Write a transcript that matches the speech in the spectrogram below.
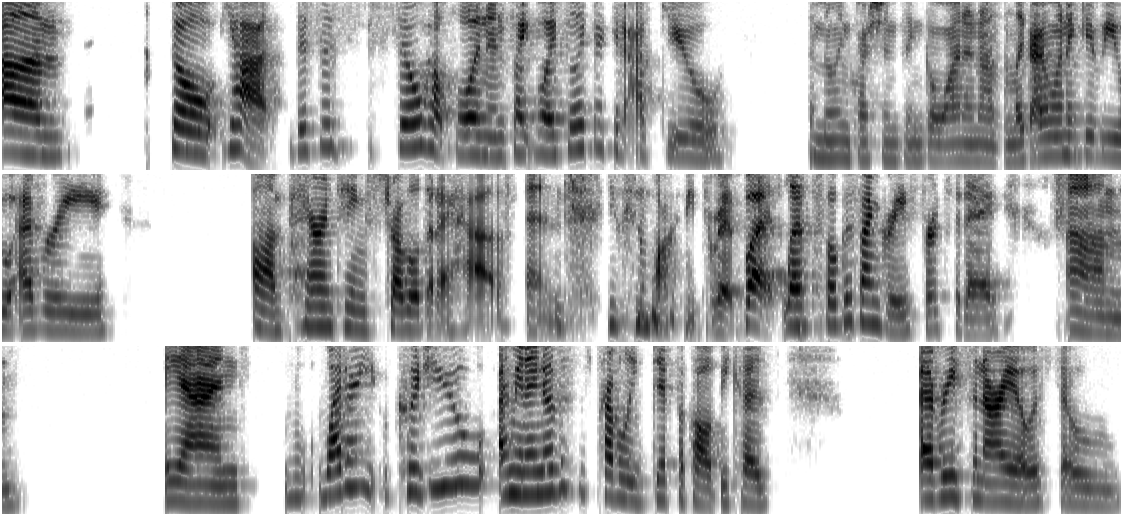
Um so yeah, this is so helpful and insightful. I feel like I could ask you a million questions and go on and on. Like I want to give you every um parenting struggle that I have and you can walk me through it. But let's focus on grief for today. Um and why don't you could you i mean i know this is probably difficult because every scenario is so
